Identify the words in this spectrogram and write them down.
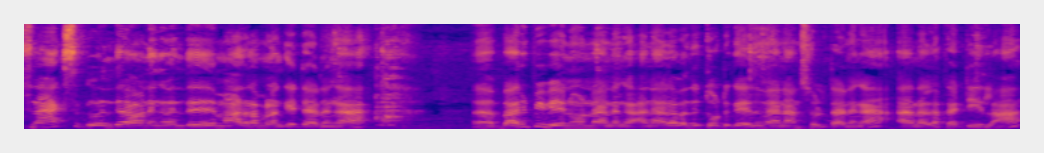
ஸ்நாக்ஸுக்கு வந்து அவனுங்க வந்து மாதுளம்பழம் கேட்டானுங்க. பருப்பி வேணும்னானுங்க. அதனால் வந்து தொட்டுக்க எதுவும் வேணான்னு சொல்லிட்டானுங்க. அதனால் கட்டிடலாம்.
